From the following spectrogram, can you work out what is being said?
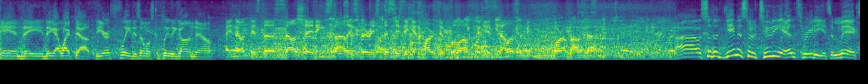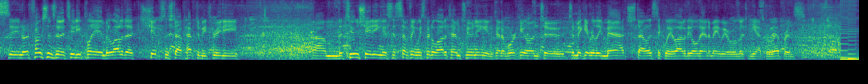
and they, they got wiped out. The Earth fleet is almost completely gone now. I noticed the cel shading style is very specific and hard to pull off. Could you tell us a bit more about that? So the game is sort of 2D and 3D. It's a mix. You know, it functions in a 2D plane, but a lot of the ships and stuff have to be 3D. Um, the toon shading is just something we spent a lot of time tuning and kind of working on to, to make it really match stylistically a lot of the old anime we were looking at for reference.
